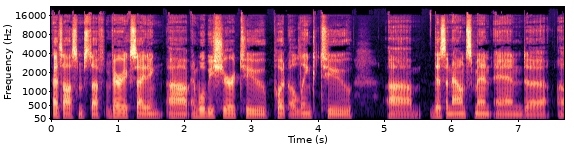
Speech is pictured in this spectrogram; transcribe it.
That's awesome stuff. Very exciting. Uh, and we'll be sure to put a link to um, this announcement and uh, uh,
